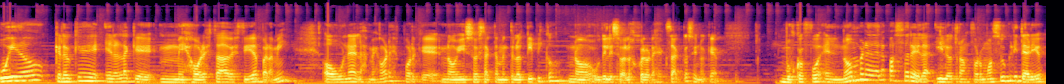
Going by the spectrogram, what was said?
Widow creo que era la que mejor estaba vestida para mí, o una de las mejores porque no hizo exactamente lo típico, no utilizó los colores exactos, sino que buscó fue el nombre de la pasarela y lo transformó a su criterio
